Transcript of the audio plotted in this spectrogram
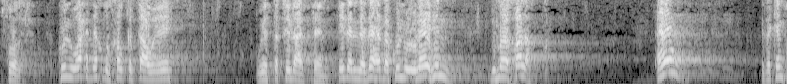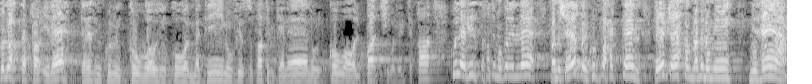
صلح. كل واحد ياخد الخلق بتاعه إيه؟ ويستقل على الثاني إذا لذهب كل إله بما خلق. أو إذا كان كل واحد تبقى إله ده لازم يكون القوة وذو القوة المتين وفي صفات الجلال والقوة والبطش والانتقاء كل هذه الصفات موجودة لله فمش هيرضى يكون في واحد تاني. فيبدأ يحصل ما بينهم إيه؟ نزاع.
